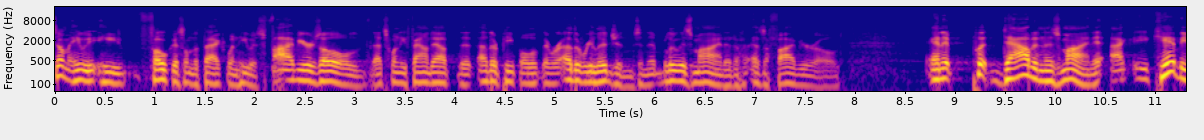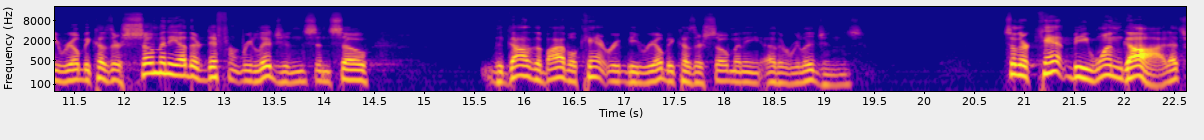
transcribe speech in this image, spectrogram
some he, he focused on the fact when he was five years old, that's when he found out that other people, there were other religions, and it blew his mind as a five year old. And it put doubt in his mind. It, I, it can't be real because there's so many other different religions, and so the God of the Bible can't re- be real because there's so many other religions. So there can't be one God. That's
